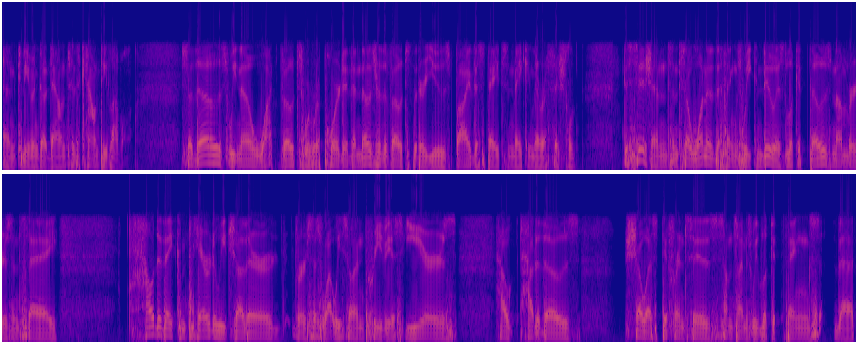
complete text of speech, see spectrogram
and can even go down to the county level. So those we know what votes were reported, and those are the votes that are used by the states in making their official decisions. And so one of the things we can do is look at those numbers and say, how do they compare to each other versus what we saw in previous years? How how do those show us differences? Sometimes we look at things that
